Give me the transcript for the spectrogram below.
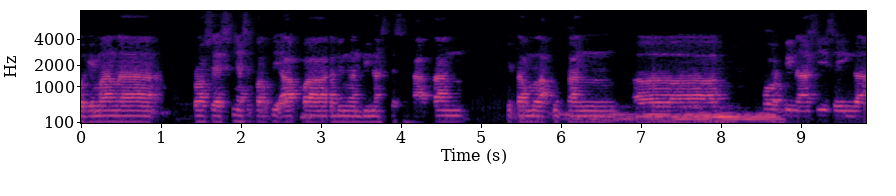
bagaimana prosesnya seperti apa dengan dinas kesehatan kita melakukan uh, koordinasi sehingga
